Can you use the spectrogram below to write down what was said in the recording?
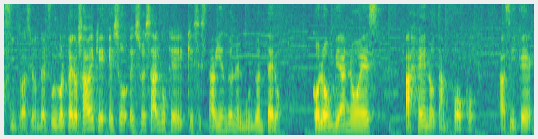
situación del fútbol. Pero sabe que eso, eso es algo que, se está viendo en el mundo entero. Colombia no es ajeno tampoco. Así que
